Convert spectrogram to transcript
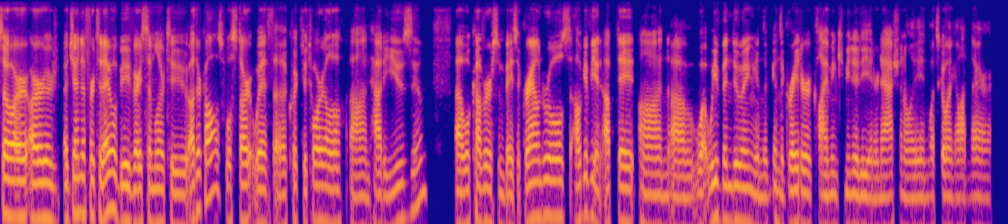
so our, our agenda for today will be very similar to other calls. We'll start with a quick tutorial on how to use Zoom. Uh, we'll cover some basic ground rules. I'll give you an update on uh, what we've been doing in the, in the greater climbing community internationally and what's going on there.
